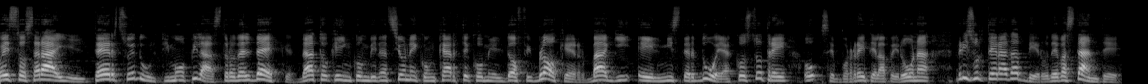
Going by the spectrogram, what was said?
Questo sarà il terzo ed ultimo pilastro del deck, dato che in combinazione con carte come il Doffy Blocker, Buggy e il Mister 2 a costo 3, o se vorrete la Perona, risulterà davvero devastante.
